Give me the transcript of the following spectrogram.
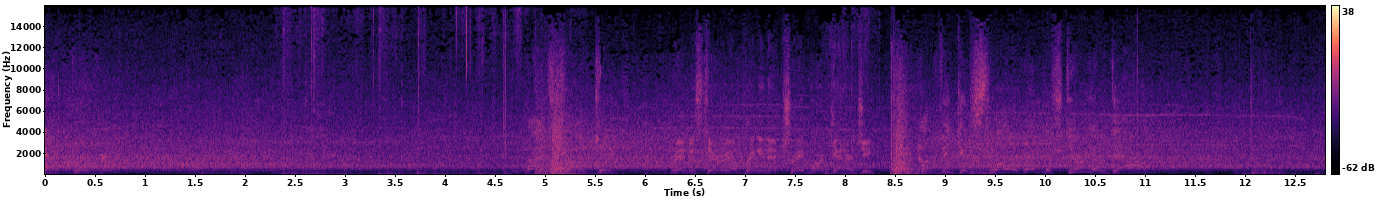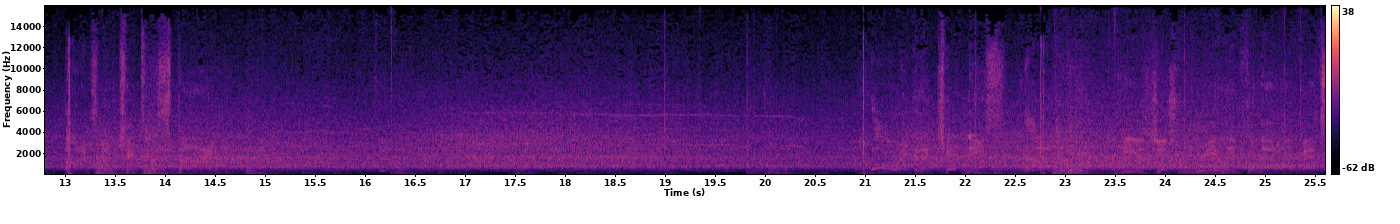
neck breaker. Nice drop kick. Rey Mysterio bringing that trademark energy. Nothing can slow Rey Mysterio down. Ah, drop kick to the spine. Just reeling from that offense.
